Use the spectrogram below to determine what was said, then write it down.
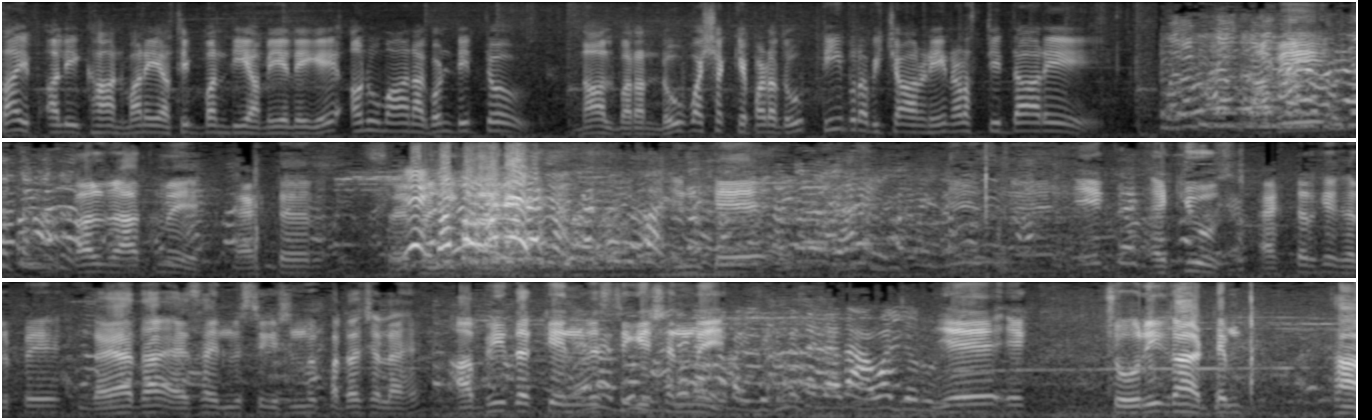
ಸೈಫ್ ಅಲಿ ಖಾನ್ ಮನೆಯ ಸಿಬ್ಬಂದಿಯ ಮೇಲೆಯೇ ಅನುಮಾನಗೊಂಡಿದ್ದು ನಾಲ್ವರನ್ನು ವಶಕ್ಕೆ ಪಡೆದು ತೀವ್ರ ವಿಚಾರಣೆ ನಡೆಸುತ್ತಿದ್ದಾರೆ अभी कल रात में एक्टर सैफ अली खान इनके इसमें एक एक्यूज एक्टर के घर पे गया था, ऐसा इन्वेस्टिगेशन में पता चला है। अभी तक के इन्वेस्टिगेशन में ये एक चोरी का अटेम्प्ट था,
